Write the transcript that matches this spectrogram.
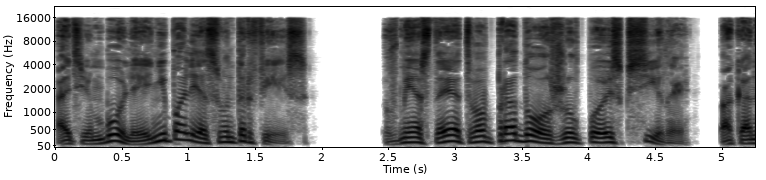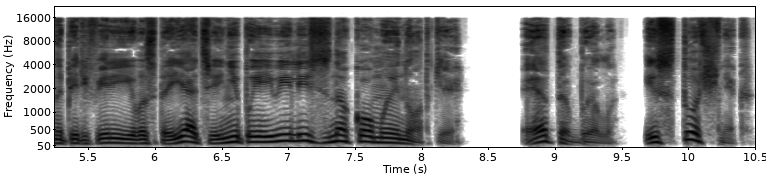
а тем более не полез в интерфейс. Вместо этого продолжил поиск силы, пока на периферии восприятия не появились знакомые нотки. Это был источник.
